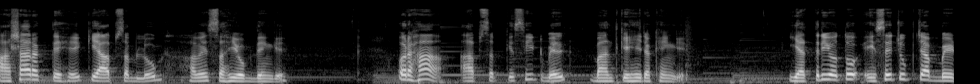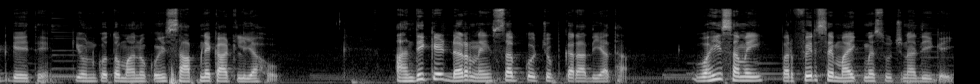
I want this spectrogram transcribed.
आशा रखते हैं कि आप सब लोग हमें सहयोग देंगे। और हाँ आप सबके सीट बेल्ट बाँध के ही रखेंगे। यात्रियों तो ऐसे चुपचाप बैठ गए थे कि उनको तो मानो कोई सांप ने काट लिया हो। आंधी के डर ने सबको चुप करा दिया था। वही समय पर फिर से माइक में सूचना दी गई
